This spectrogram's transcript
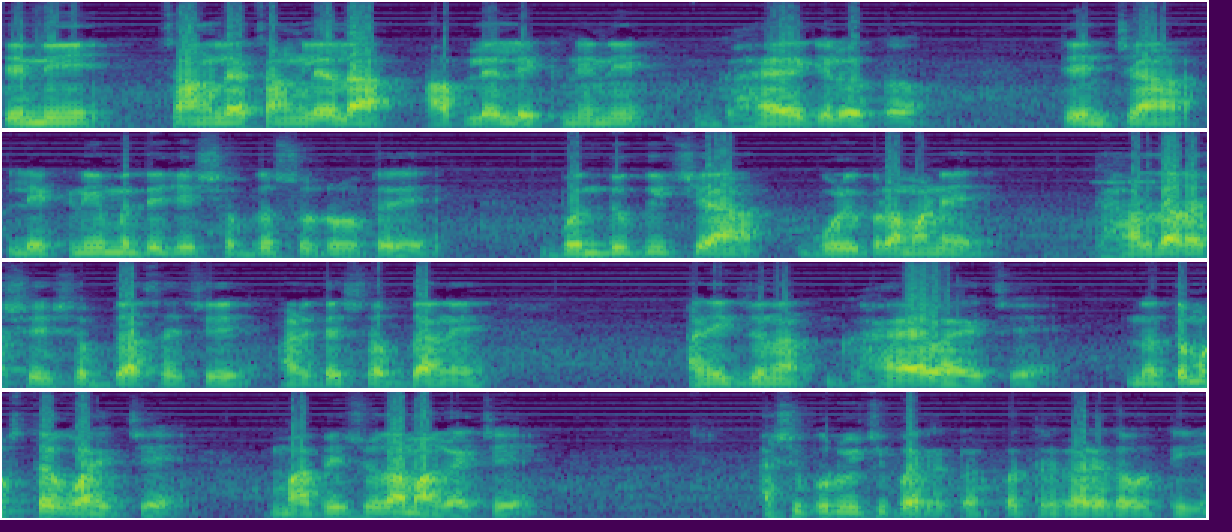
त्यांनी चांगल्या चांगल्याला आपल्या लेखणीने घायल केलं होतं. त्यांच्या लेखणीमध्ये जे शब्द सुरू होते बंदुकीच्या गोळीप्रमाणे धारदार असे शब्द असायचे आणि त्या शब्दाने अनेक जण घायल व्हायचे नतमस्तक व्हायचे माफीसुद्धा मागायचे. अशी पूर्वीची पत्र पत्रकारिता होती.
